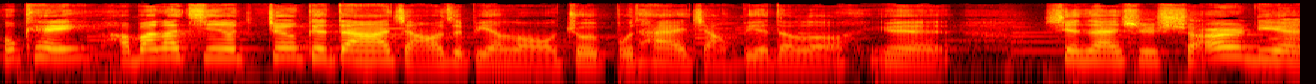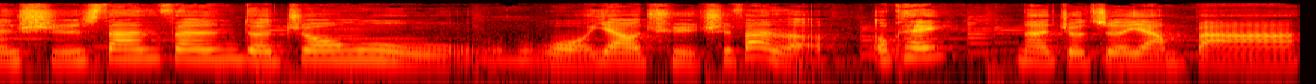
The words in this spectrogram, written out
OK，好吧，那今天就跟大家讲到这边喽，就不太讲别的了，因为现在是十二点十三分的中午，我要去吃饭了。OK，那就这样吧。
